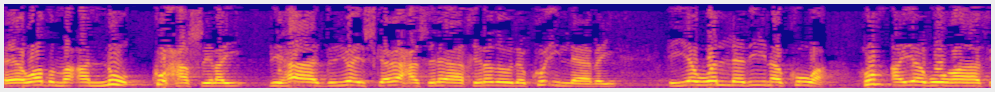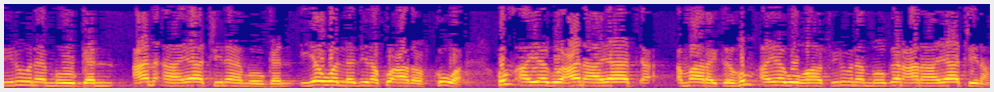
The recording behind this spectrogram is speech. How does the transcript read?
ee wadma'anu ku xasilay bihaa addunyo iskaga xasilay aakhiradooda ku ilaabay iyo waladiina kuwa hum ayagu haafiluuna moogan can aayaatina moogan iyo waladiina ku cadaf kuwa hum ayagu can aayaat maaragtay hum ayagu haafiluuna moogan can aayaatina.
